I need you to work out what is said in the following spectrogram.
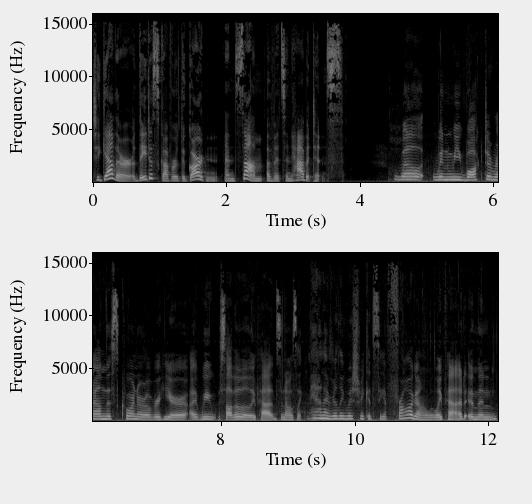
Together, they discovered the garden and some of its inhabitants. Well, when we walked around this corner over here, I, we saw the lily pads, and I was like, man, I really wish we could see a frog on a lily pad. And then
